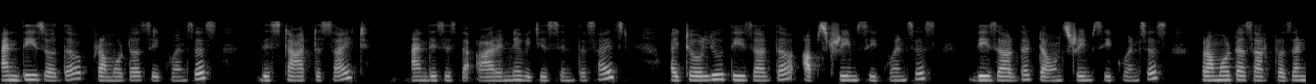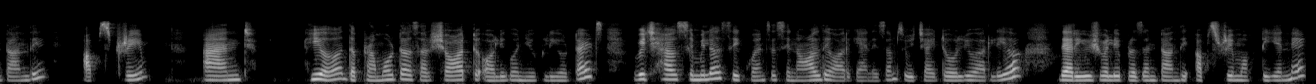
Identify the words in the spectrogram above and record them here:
And these are the promoter sequences, the start site, and this is the RNA which is synthesized. I told you these are the upstream sequences. These are the downstream sequences. Promoters are present on the upstream and here the promoters are short oligonucleotides which have similar sequences in all the organisms which I told you earlier. They are usually present on the upstream of DNA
